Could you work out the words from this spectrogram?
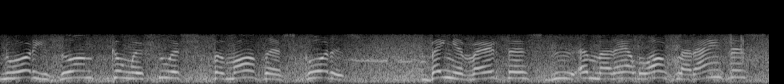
no horizonte com as suas famosas cores bem abertas, de amarelo aos laranjas.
